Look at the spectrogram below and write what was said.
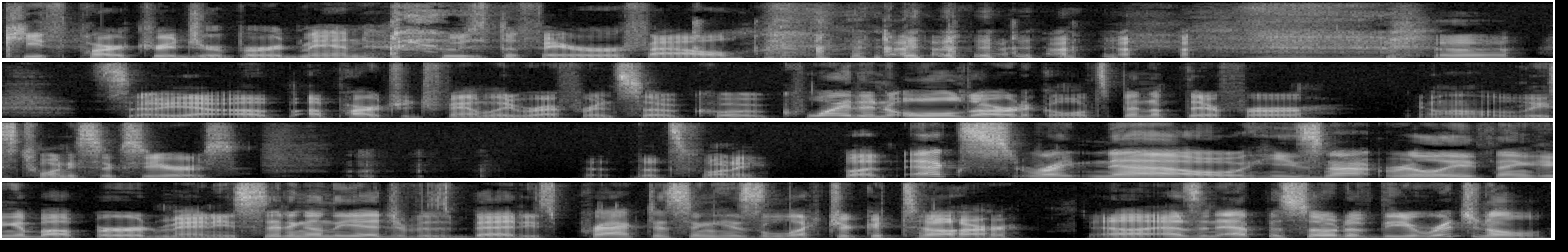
Keith Partridge or Birdman, who's the fairer fowl? So yeah, a, a Partridge Family reference. So qu- quite an old article. It's been up there for you know, at least twenty six years. That's funny. But X right now, he's not really thinking about Birdman. He's sitting on the edge of his bed. He's practicing his electric guitar. Uh, as an episode of the original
